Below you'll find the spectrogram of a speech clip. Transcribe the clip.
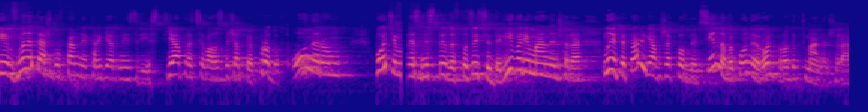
і в мене теж був певний кар'єрний зріст. Я працювала спочатку як продукт-онером, потім мене змістили в позицію делівері менеджера. Ну і тепер я вже повноцінно виконую роль продукт-менеджера.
